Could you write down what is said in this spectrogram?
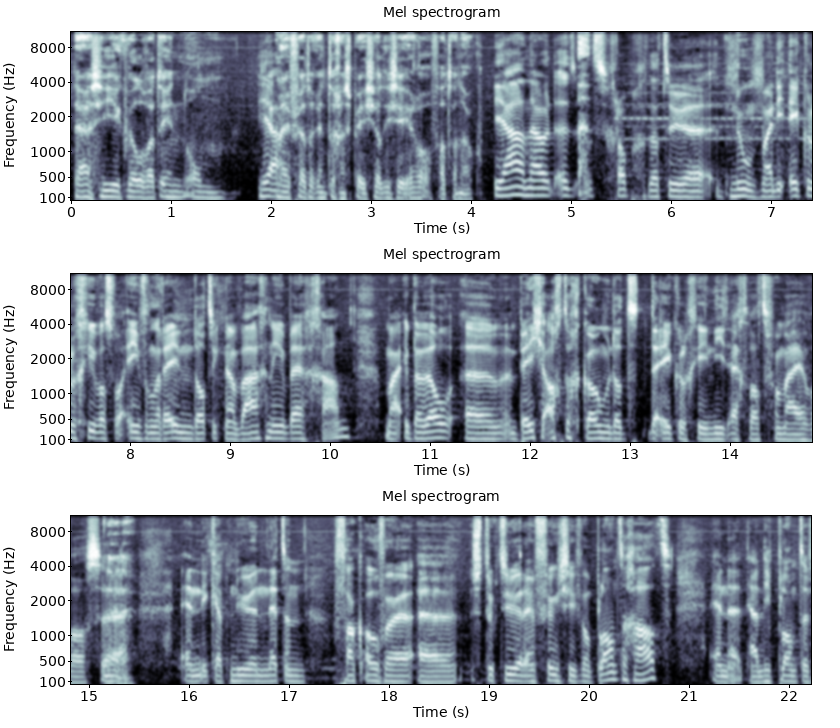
daar zie ik wel wat in om ja. mij verder in te gaan specialiseren of wat dan ook. Ja, nou, het, het is grappig dat u uh, het noemt. Maar die ecologie was wel een van de redenen dat ik naar Wageningen ben gegaan. Maar ik ben wel uh, een beetje achtergekomen dat de ecologie niet echt wat voor mij was. Nee. En ik heb nu een, net een vak over structuur en functie van planten gehad. En ja, die planten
